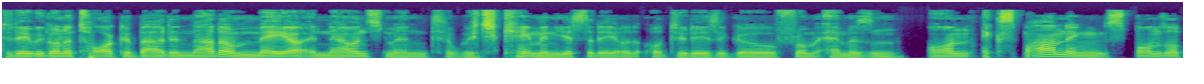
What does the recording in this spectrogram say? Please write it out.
Today we're going to talk about another major announcement which came in yesterday or, or two days ago from Amazon on expanding sponsored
